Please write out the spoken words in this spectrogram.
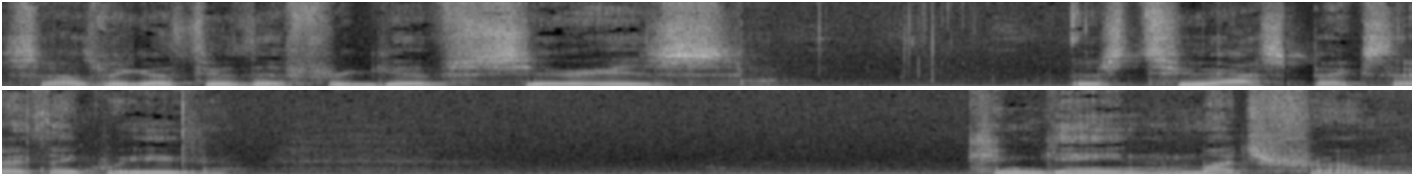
So, as we go through the Forgive series, there's two aspects that I think we can gain much from,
